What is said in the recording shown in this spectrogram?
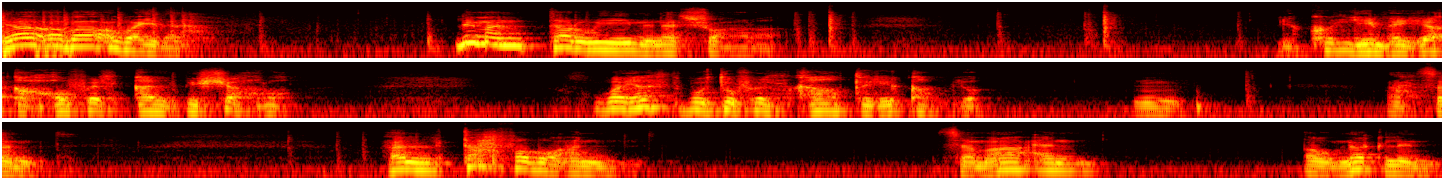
يا أبا عبيدة لمن تروي من الشعراء؟ لكل من يقع في القلب شعره ويثبت في الخاطر قوله. أحسنت. هل تحفظ عن سماع أو نقل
